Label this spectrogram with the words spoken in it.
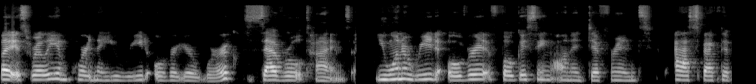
but it's really important that you you read over your work several times. You want to read over it, focusing on a different aspect of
